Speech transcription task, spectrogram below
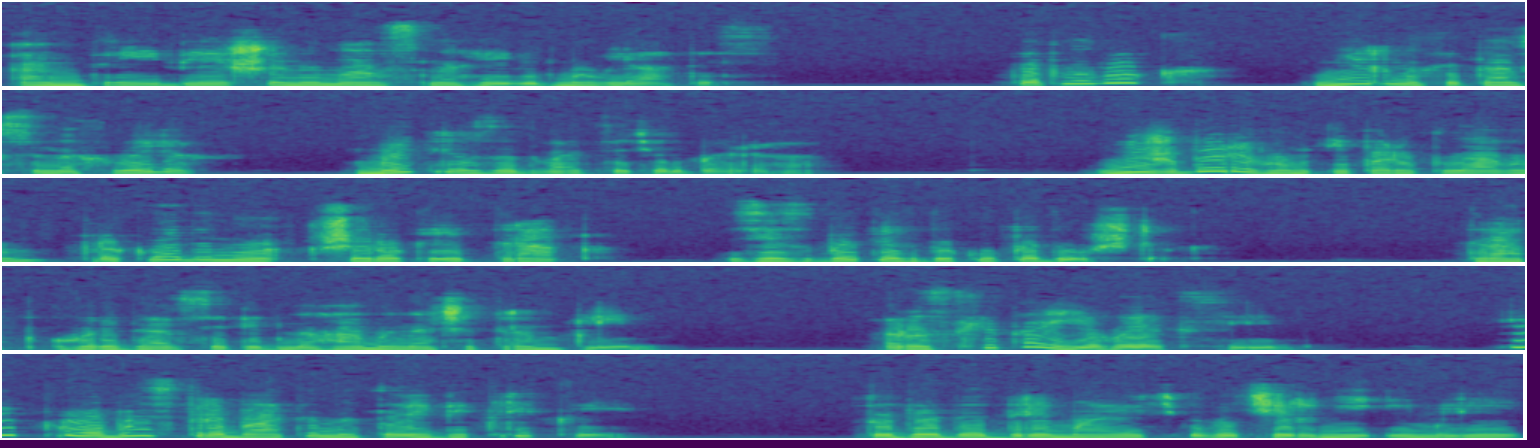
Андрій більше не мав снаги відмовлятись. Поплавок мірно хитався на хвилях метрів за двадцять від берега. Між берегом і пароплавом прокладено широкий трап зі збитих докупи дощок. Трап гойдався під ногами, наче трамплін. Розхитай його як слід, і пробуй стрибати на той бік ріки, туди, де дрімають у вечірній імлі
